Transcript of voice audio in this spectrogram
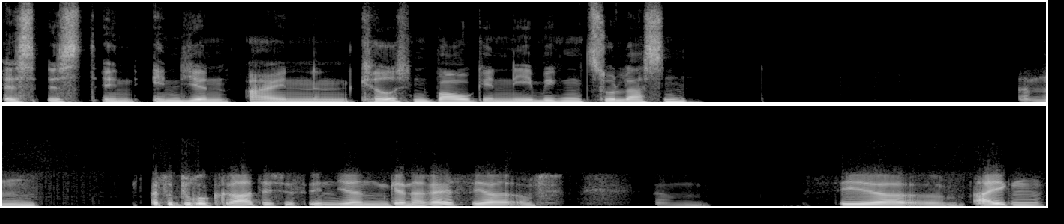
es ist, in Indien einen Kirchenbau genehmigen zu lassen? Ähm, also bürokratisch ist Indien generell sehr, ähm, sehr ähm, eigen.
